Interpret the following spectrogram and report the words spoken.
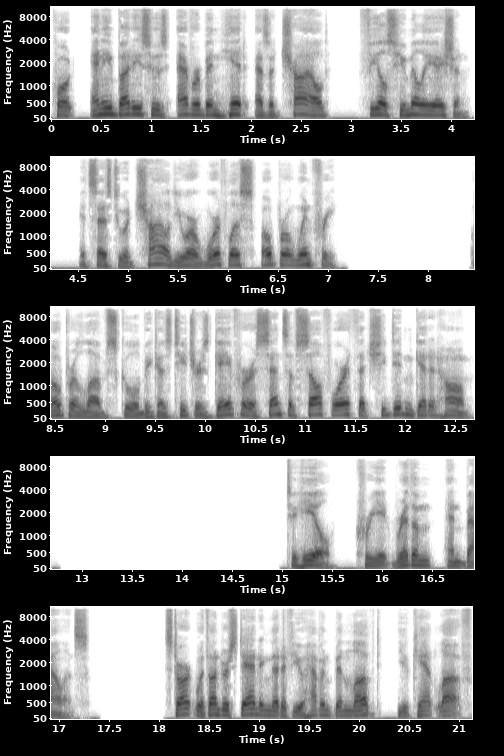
Quote, anybody's who's ever been hit as a child feels humiliation. It says to a child, You are worthless, Oprah Winfrey. Oprah loved school because teachers gave her a sense of self worth that she didn't get at home. To heal, create rhythm and balance. Start with understanding that if you haven't been loved, you can't love.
